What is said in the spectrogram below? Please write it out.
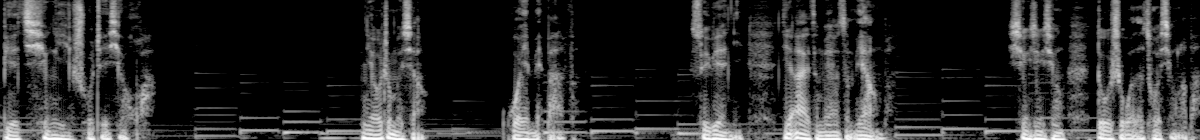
别轻易说这些话。你要这么想，我也没办法。随便你，你爱怎么样怎么样吧。行行行，都是我的错，行了吧？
